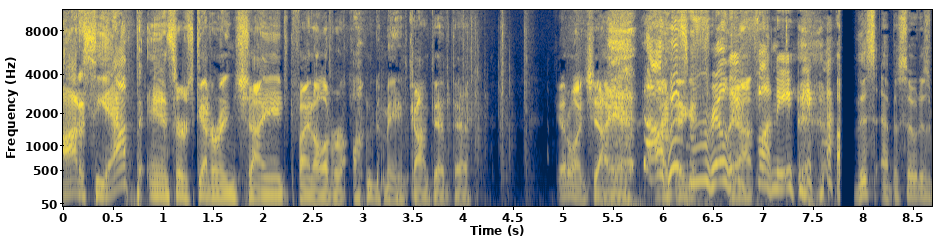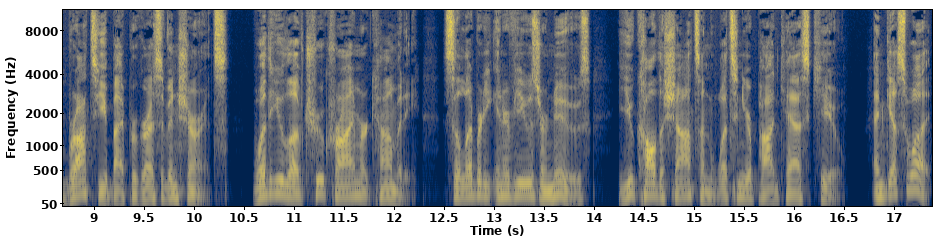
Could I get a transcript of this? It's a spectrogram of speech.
Audacy app and search Getter and Cheyenne. You can find all of our on-demand content there. Good one, Cheyenne. I That was really Yeah. funny. This episode is brought to you by Progressive Insurance. Whether you love true crime or comedy, celebrity interviews or news, you call the shots on what's in your podcast queue. And guess what?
